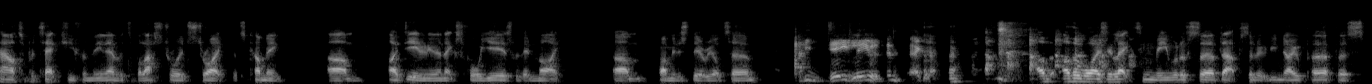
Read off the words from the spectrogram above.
how to protect you from the inevitable asteroid strike that's coming, um, ideally in the next four years within my um, prime ministerial term. Indeed, leave it in there. Oth- Otherwise, electing me would have served absolutely no purpose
